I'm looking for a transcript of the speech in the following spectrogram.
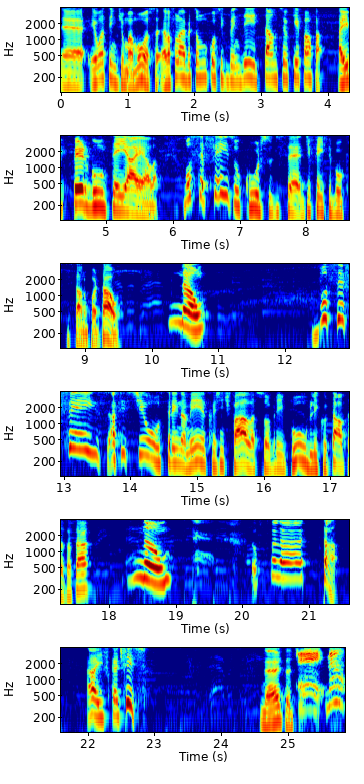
é, eu atendi uma moça, ela falou, ah, Everton, não consigo vender e tal, não sei o que, papá. Aí perguntei a ela, você fez o curso de, de Facebook que está no portal? Não. Você fez, assistiu os treinamentos que a gente fala sobre público, tal, tá, tá, tá? Não. Eu falei, ah, tá. Aí fica difícil. Né? Então, tipo... É, não,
